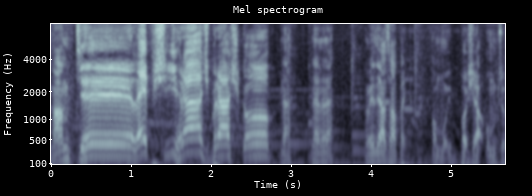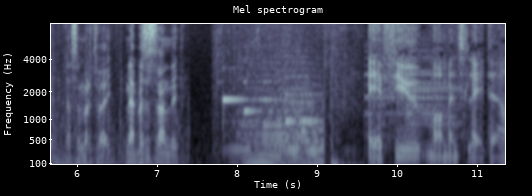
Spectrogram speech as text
Mám tě, lepší hráč, bráško. Ne, ne, ne, ne. Mám jeden zápek. O můj bože, já umřu. Já jsem mrtvej. Ne, bez srandy. A few moments later.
